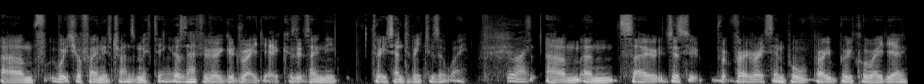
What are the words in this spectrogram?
um, f- which your phone is transmitting, it doesn't have to be very good radio because it's only three centimetres away. Right. Um, and so it's just very, very simple, very brutal radio.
